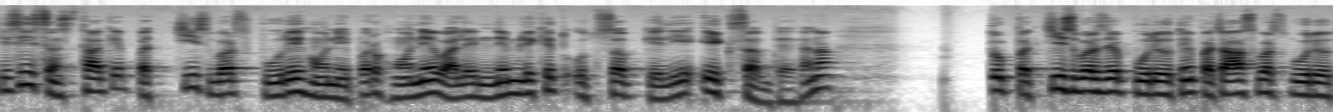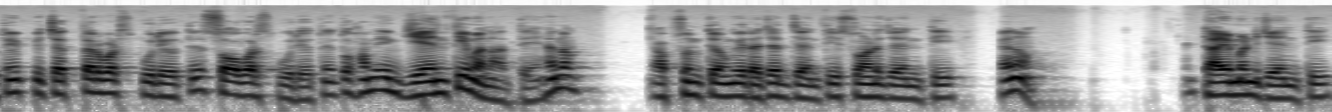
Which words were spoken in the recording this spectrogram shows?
किसी संस्था के 25 वर्ष पूरे होने पर होने वाले निम्नलिखित उत्सव के लिए एक शब्द है है ना? तो 25 वर्ष जब पूरे होते हैं 50 वर्ष पूरे होते हैं, पिचहत्तर वर्ष पूरे होते हैं 100 वर्ष पूरे होते हैं तो हम एक जयंती मनाते हैं, है ना? आप सुनते होंगे रजत जयंती, स्वर्ण जयंती, है ना? डायमंड जयंती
